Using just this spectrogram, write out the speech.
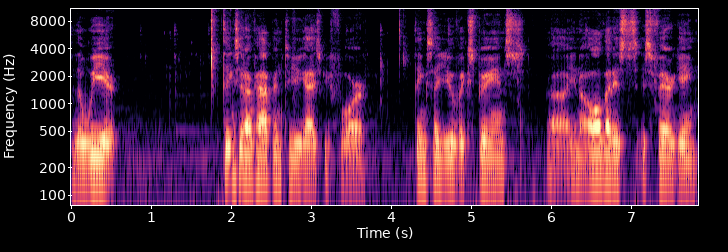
the weird, things that have happened to you guys before, things that you've experienced. Uh, you know, all that is is fair game.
